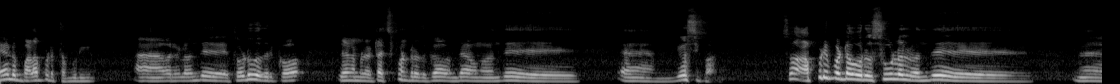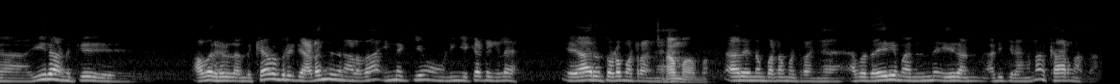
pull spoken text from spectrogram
மேலும் பலப்படுத்த முடியும். அவர்கள் வந்து தொடுவதற்கோ இல்லை நம்மளை டச் பண்ணுறதுக்கோ வந்து அவங்க வந்து யோசிப்பாங்க. ஸோ அப்படிப்பட்ட ஒரு சூழல் வந்து ஈரானுக்கு அவர்கள் அந்த கேப்பபிலிட்டி அடைஞ்சதுனால தான் இன்னைக்கும் நீங்கள் கேட்டீங்களே யாரும் தொட மாட்றாங்க. ஆமாம் ஆமாம் யாரும் என்ன பண்ண மாட்றாங்க. அப்போ தைரியமாக நின்று ஈரான் அடிக்கிறாங்கன்னா காரணம் தான்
